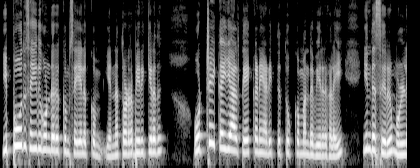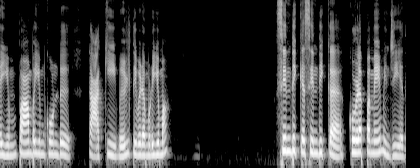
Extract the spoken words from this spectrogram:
இப்போது செய்து கொண்டிருக்கும் செயலுக்கும் என்ன தொடர்பு இருக்கிறது? ஒற்றை கையால் தேக்கனை அடித்து தூக்கும் அந்த வீரர்களை இந்த சிறு முள்ளையும் பாம்பையும் கொண்டு தாக்கி வீழ்த்திவிட முடியுமா? சிந்திக்க சிந்திக்க குழப்பமே மிஞ்சியது.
